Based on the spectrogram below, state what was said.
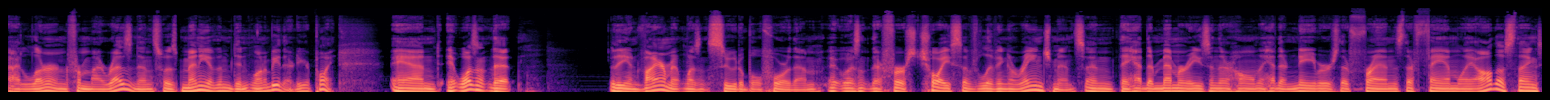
I learned from my residents was many of them didn't want to be there. To your point, and it wasn't that the environment wasn't suitable for them. It wasn't their first choice of living arrangements. And they had their memories in their home. They had their neighbors, their friends, their family, all those things.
